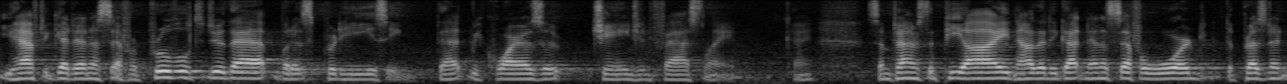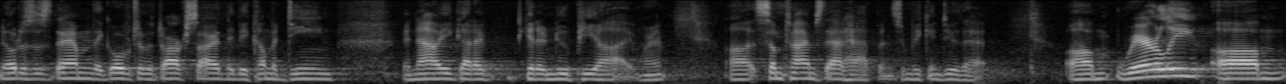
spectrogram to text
You have to get NSF approval to do that, but it's pretty easy. That requires a change in FastLane, okay? Sometimes the PI, now that he got an NSF award, the president notices them, they go over to the dark side, and they become a dean, and now you got to get a new PI, right? Uh, sometimes that happens, and we can do that. Um, rarely, um,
